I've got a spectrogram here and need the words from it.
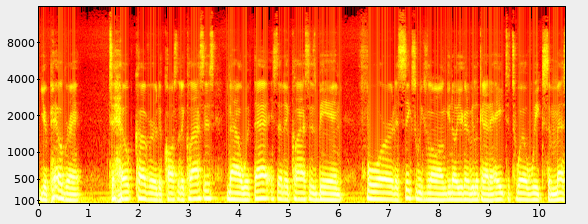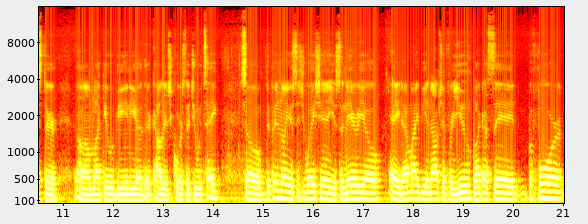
your Pell Grant to help cover the cost of the classes. Now with that, instead of the classes being four to six weeks long, you know, you're going to be looking at an eight to 12 week semester, um, like it would be any other college course that you would take. So, depending on your situation, your scenario, hey, that might be an option for you. Like I said before,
